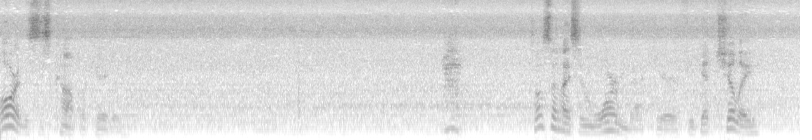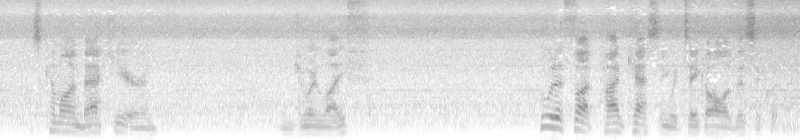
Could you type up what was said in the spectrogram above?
lord, this is complicated. It's also nice and warm back here. If you get chilly, just come on back here and enjoy life. Who would have thought podcasting would take all of this equipment?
